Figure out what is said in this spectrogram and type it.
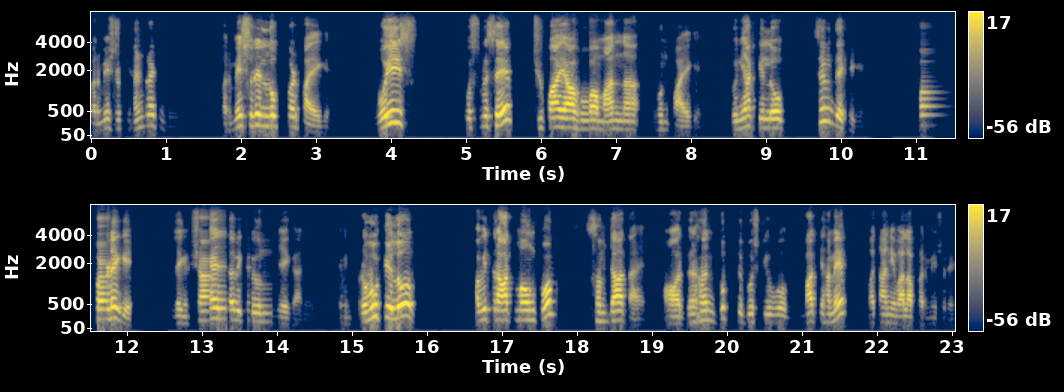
परमेश्वर की हैंड राइटिंग परमेश्वर लोग पढ़ पाएँगे। वही उसमें से छुपाया हुआ मानना ढूंढ पाएँगे। दुनिया के लोग सिर्फ़ देखेंगे। पढ़ेंगे, लेकिन शायद कभी कभी उन्हें नहीं। लेकिन प्रभु के लोग पवित्र आत्मा उनको समझाता है और ग्रहण गुप्त गोष्ठी, वो बातें हमें बताने वाला परमेश्वर है।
